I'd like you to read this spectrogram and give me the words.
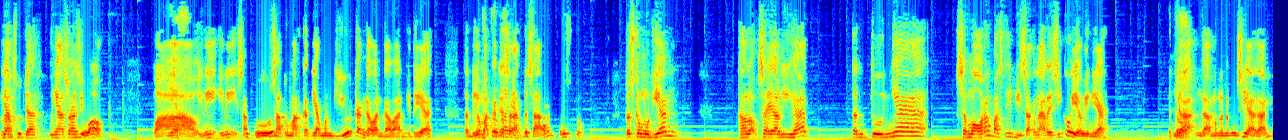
yang sudah punya asuransi. Wow, Wow, yes. ini ini satu Betul. satu market yang menggiurkan kawan-kawan gitu ya. Tentunya Betul, marketnya Pak, sangat besar. Terus terus kemudian kalau saya lihat tentunya semua orang pasti bisa kena risiko ya Win ya. Betul. Nggak nggak mengenal usia kan?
